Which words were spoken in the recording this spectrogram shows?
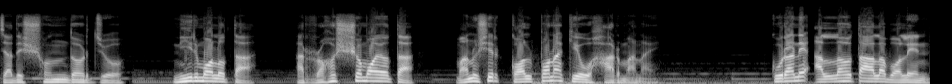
যাদের সৌন্দর্য, নির্মলতা আর রহস্যময়তা মানুষের কল্পনাকেও হার মানায়। কোরআনে আল্লাহ তাআলা বলেন,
